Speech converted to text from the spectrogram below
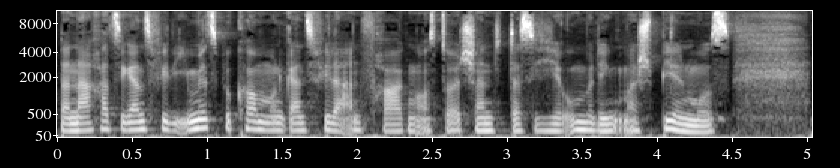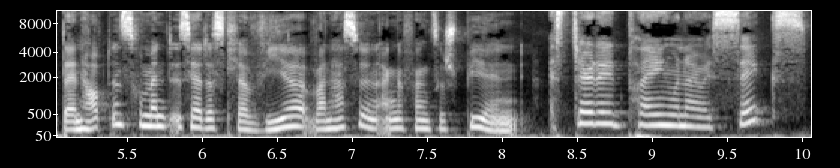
Danach hat sie ganz viele E-Mails bekommen und ganz viele Anfragen aus Deutschland, dass sie hier unbedingt mal spielen muss. Dein Hauptinstrument ist ja das Klavier. Wann hast du denn angefangen zu spielen? I started playing when I was six.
